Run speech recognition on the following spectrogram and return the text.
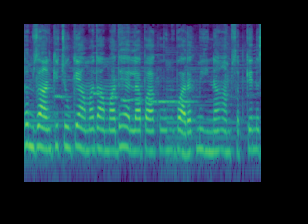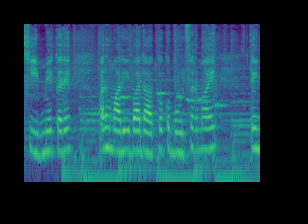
रमज़ान की चूँकि आमद आमद है, अल्लाह पाक वो मुबारक महीना हम सबके नसीब में करे और हमारी इबादत को कबूल फरमाए। तो इन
